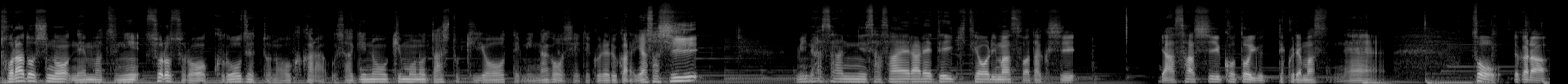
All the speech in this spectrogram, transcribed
寅年の年末にそろそろクローゼットの奥からうさぎの置物出しときよってみんなが教えてくれるから優しい。皆さんに支えられて生きております私。優しいことを言ってくれますね。そう。だから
